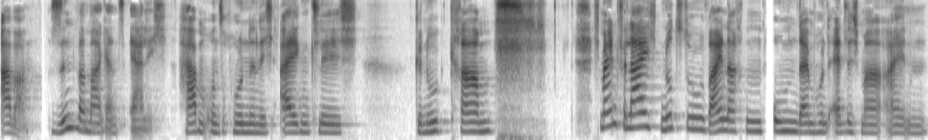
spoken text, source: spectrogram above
Aber sind wir mal ganz ehrlich, haben unsere Hunde nicht eigentlich genug Kram? Ich meine, vielleicht nutzt du Weihnachten, um deinem Hund endlich mal ein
